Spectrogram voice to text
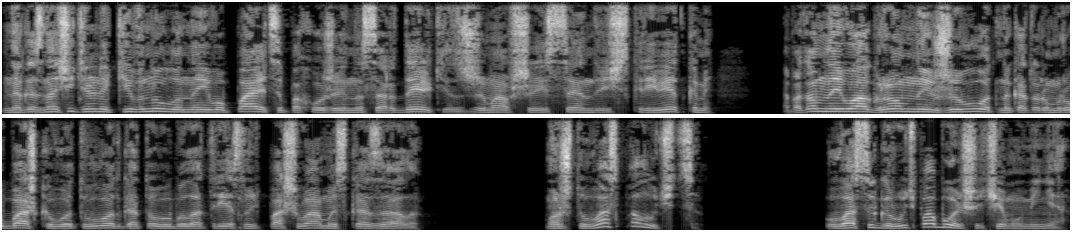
многозначительно кивнула на его пальцы, похожие на сардельки, сжимавшие сэндвич с креветками, а потом на его огромный живот, на котором рубашка вот-вот готова была треснуть по швам, и сказала, «Может, у вас получится? У вас и грудь побольше, чем у меня».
